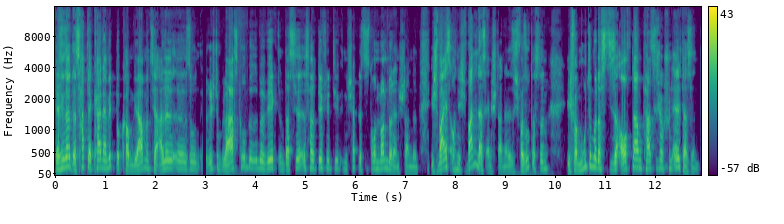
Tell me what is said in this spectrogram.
deswegen gesagt, das hat ja keiner mitbekommen. Wir haben uns ja alle äh, so in Richtung Glasgow be bewegt und das hier ist halt definitiv in Shepperton. Das ist noch in London entstanden. Ich weiß auch nicht, wann das entstanden ist. Ich versuche das so, ich vermute mal, dass diese Aufnahmen tatsächlich auch schon älter sind.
